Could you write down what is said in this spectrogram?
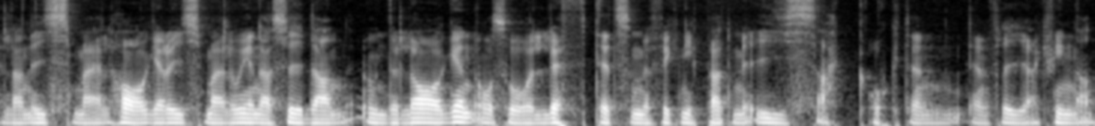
mellan Ismael, Hagar och Ismael å ena sidan under lagen och så löftet som är förknippat med Isak och den, den fria kvinnan.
